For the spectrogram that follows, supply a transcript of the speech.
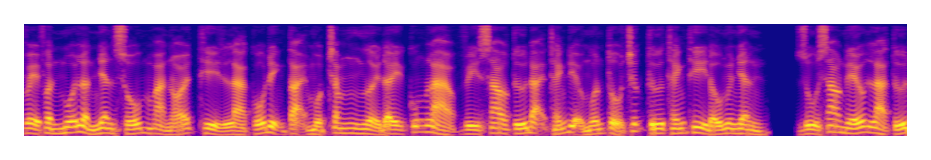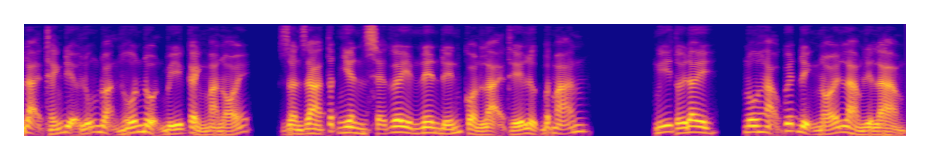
Về phần mỗi lần nhân số mà nói thì là cố định tại một trăm người đây cũng là vì sao tứ đại thánh địa muốn tổ chức tứ thánh thi đấu nguyên nhân. Dù sao nếu là tứ đại thánh địa lũng đoạn hỗn độn bí cảnh mà nói, dần ra tất nhiên sẽ gây nên đến còn lại thế lực bất mãn. Nghĩ tới đây, nô hạo quyết định nói làm liền làm,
